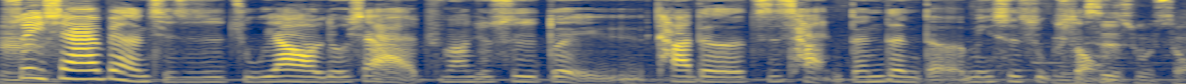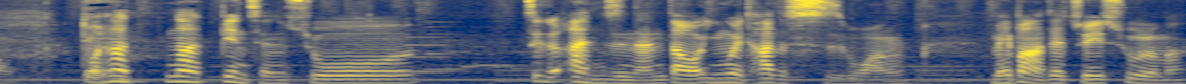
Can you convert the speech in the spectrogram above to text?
所以现在变成其实主要留下来的地方就是对于他的资产等等的民事诉讼。民事诉讼，对，那那变成说这个案子难道因为他的死亡没办法再追溯了吗？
